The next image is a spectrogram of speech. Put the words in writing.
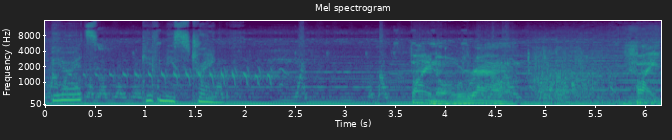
Spirits, give me strength. Final round. Fight.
